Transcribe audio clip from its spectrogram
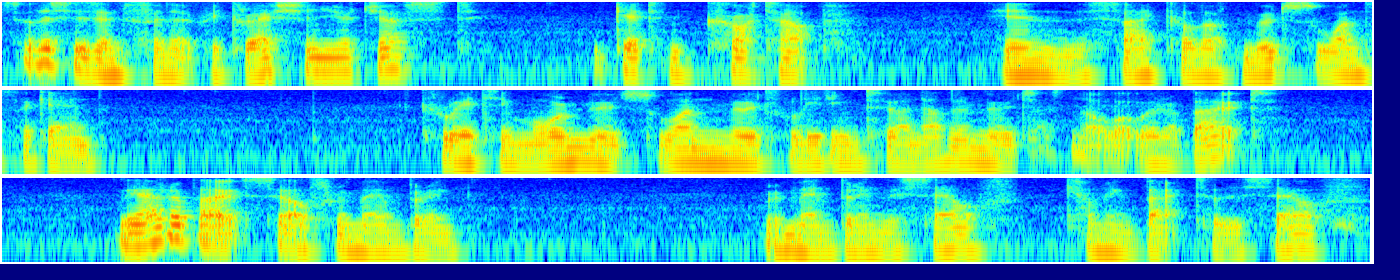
So this is infinite regression. You're just getting caught up in the cycle of moods once again. Creating more moods, one mood leading to another mood. That's not what we're about. We are about self-remembering remembering the self, coming back to the self.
